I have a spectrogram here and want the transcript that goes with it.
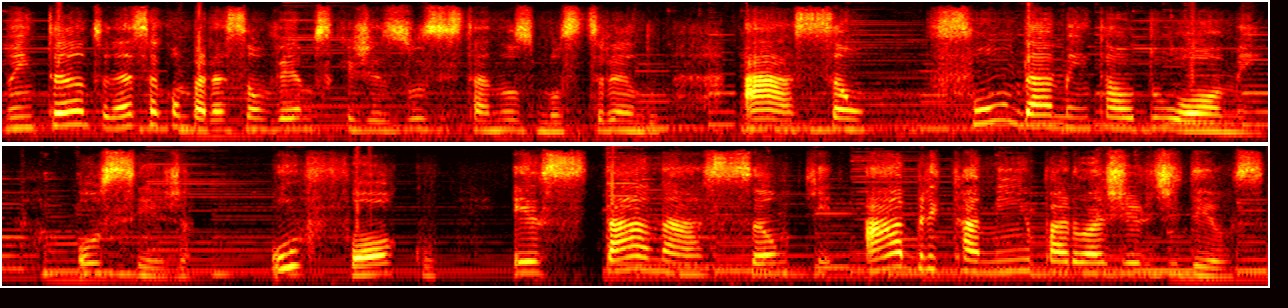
No entanto, nessa comparação, vemos que Jesus está nos mostrando a ação fundamental do homem, ou seja, o foco está na ação que abre caminho para o agir de Deus.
